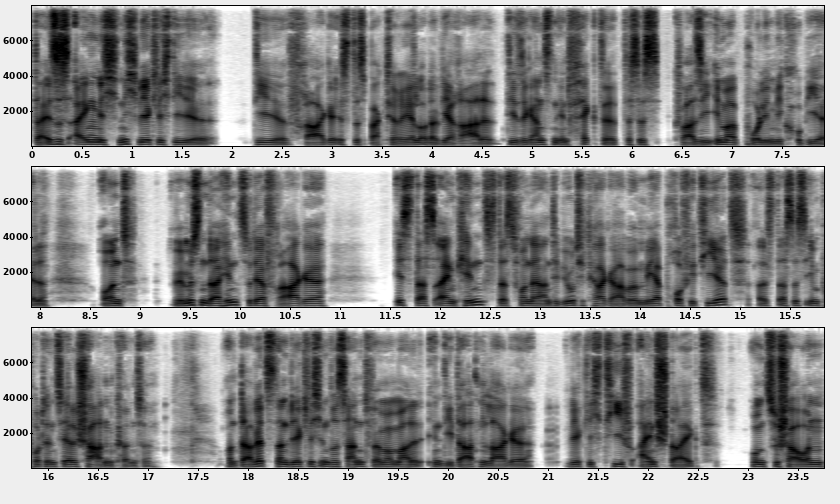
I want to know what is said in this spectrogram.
da ist es eigentlich nicht wirklich die, die Frage, ist es bakteriell oder viral. Diese ganzen Infekte, das ist quasi immer polymikrobiell. Und wir müssen dahin zu der Frage, ist das ein Kind, das von der Antibiotikagabe mehr profitiert, als dass es ihm potenziell schaden könnte? Und da wird es dann wirklich interessant, wenn man mal in die Datenlage wirklich tief einsteigt, um zu schauen,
